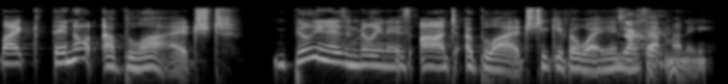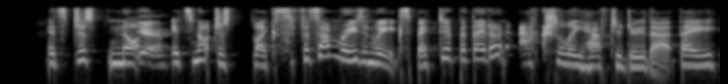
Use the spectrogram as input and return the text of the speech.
like, they're not obliged. Billionaires and millionaires aren't obliged to give away any Exactly. of that money. It's just not, Yeah. it's not just like, for some reason we expect it, but they don't actually have to do that. They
